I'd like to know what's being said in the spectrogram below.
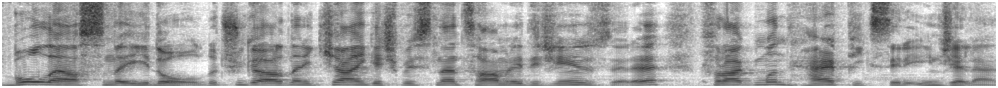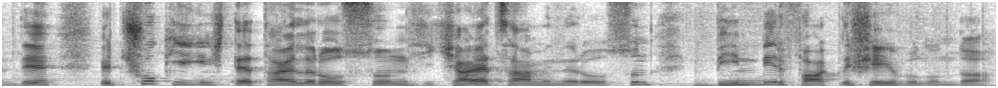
Bu olay aslında iyi de oldu çünkü aradan 2 ay geçmesinden tahmin edeceğiniz üzere fragmanın her pikseli incelendi ve çok ilginç detaylar olsun, hikaye tahminleri olsun bin bir farklı şey bulundu.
